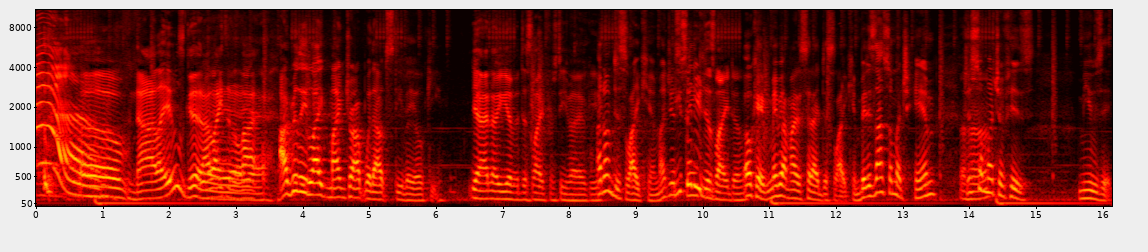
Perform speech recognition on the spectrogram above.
Um, nah, like it was good. I liked it a lot. Yeah. I really like Mic Drop without Steve Aoki. I know you have a dislike for Steve Aoki. I don't dislike him. I just You said think- you disliked him. Okay, maybe I might have said I dislike him, but it's not so much him, just so Uh-huh. much of his music.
